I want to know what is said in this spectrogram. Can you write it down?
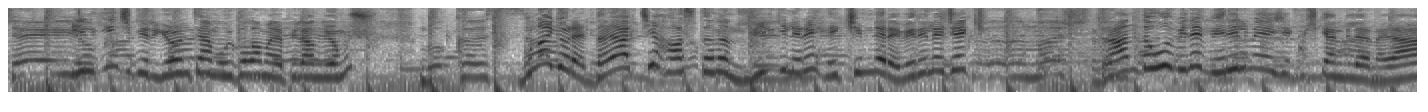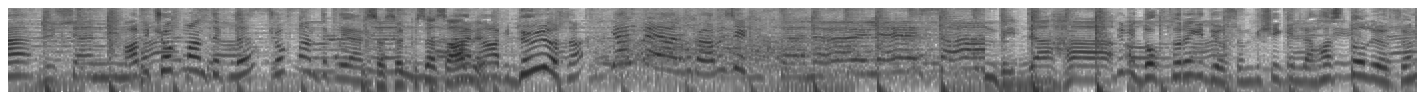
şey ilginç bir yöntem uygulamaya planlıyormuş. Buna göre dayakçı hastanın bilgileri hekimlere verilecek, randevu bile verilmeyecekmiş kendilerine ya. Abi çok mantıklı, çok mantıklı yani. Kısasa kısas abi. Yani abi dövüyorsan gelme yani bu kadar basit. Değil mi? Doktora gidiyorsun bir şekilde hasta oluyorsun.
